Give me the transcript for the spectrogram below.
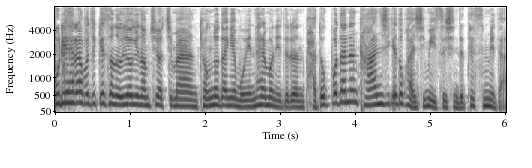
우리 할아버지께서는 의욕이 넘치셨지만 경로당에 모인 할머니들은 바둑보다는 간식에도 관심이 있으신 듯 했습니다.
